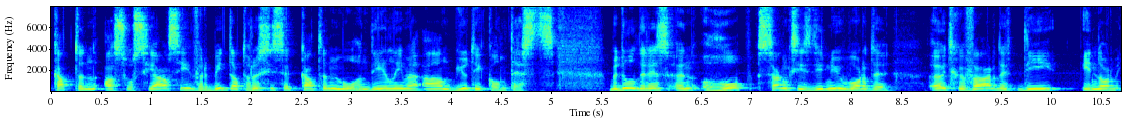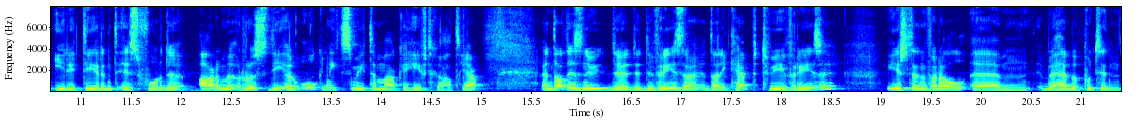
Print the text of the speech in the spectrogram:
Kattenassociatie verbiedt dat Russische katten mogen deelnemen aan beauty contests. Ik bedoel, er is een hoop sancties die nu worden uitgevaardigd die enorm irriterend is voor de arme Rus die er ook niets mee te maken heeft gehad. Ja? En dat is nu de, de, de vrees dat, dat ik heb, twee vrezen. Eerst en vooral, um, we hebben Poetin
